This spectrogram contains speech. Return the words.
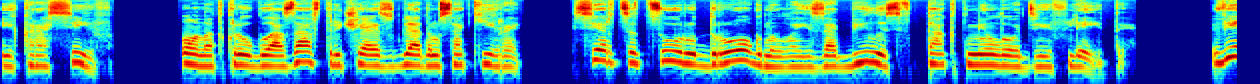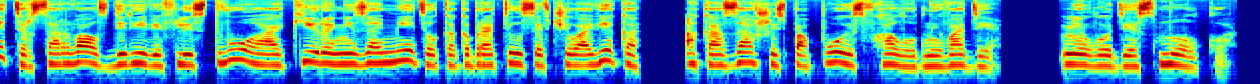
и красив. Он открыл глаза, встречаясь взглядом с Акирой. Сердце Цуру дрогнуло и забилось в такт мелодии флейты. Ветер сорвал с деревьев листву, а Акира не заметил, как обратился в человека, оказавшись по пояс в холодной воде. Мелодия смолкла.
